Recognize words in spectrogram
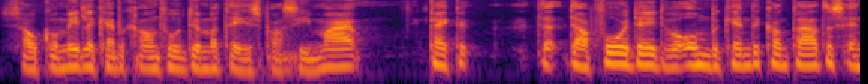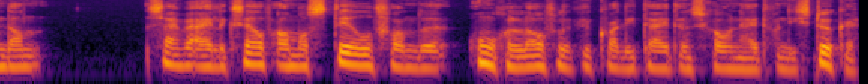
zou ik onmiddellijk hebben geantwoord de Matthäus Passie. Maar kijk, da- daarvoor deden we onbekende kantates en dan zijn we eigenlijk zelf allemaal stil van de ongelooflijke kwaliteit en schoonheid van die stukken.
